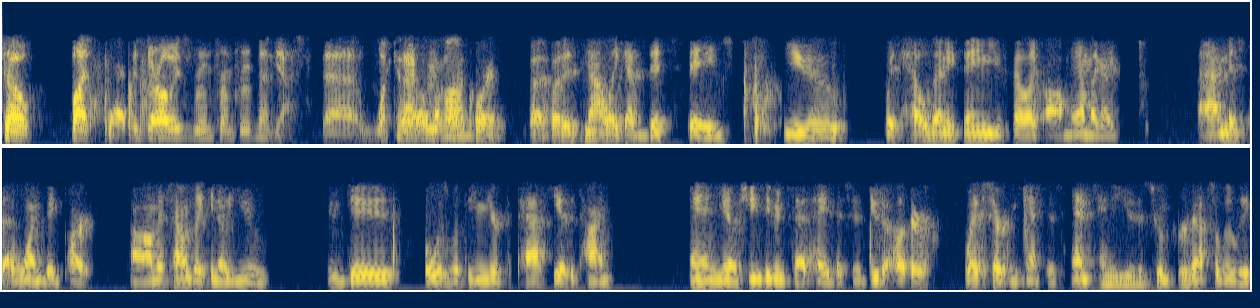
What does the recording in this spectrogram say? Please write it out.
So, but is there always room for improvement? Yes. Uh, what can well, I improve on? Of course, but but it's not like at this stage you withheld anything. You felt like, oh man, like I I missed that one big part. Um, it sounds like you know you you did what was within your capacity at the time, and you know she's even said, hey, this is due to other life circumstances, and can you use this to improve? Absolutely.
